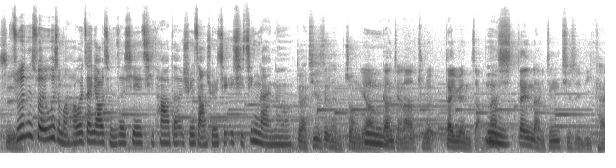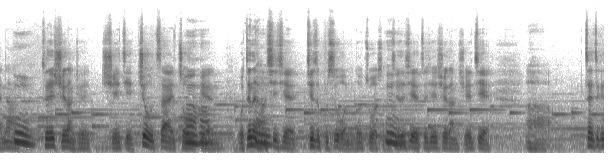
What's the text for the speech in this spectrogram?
是。所以，所以为什么还会再邀请这些其他的学长学姐一起进来呢？对啊，其实这个很重要。嗯、刚刚讲到，除了戴院长，嗯、那戴院长已经其实离开，那这些学长学学姐就在周边。嗯、我真的很谢谢，其实不是我能够做什么，其实谢谢这些学长学姐啊、呃，在这个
